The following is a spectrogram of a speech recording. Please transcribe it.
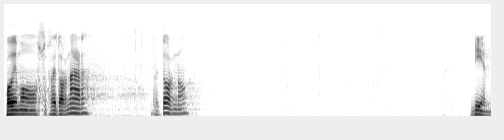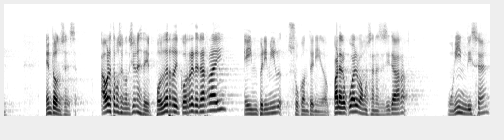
Podemos retornar retorno Bien, entonces, ahora estamos en condiciones de poder recorrer el array e imprimir su contenido, para lo cual vamos a necesitar un índice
